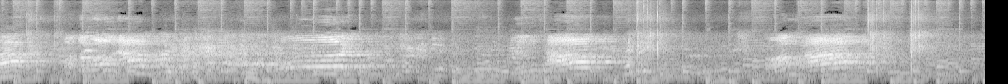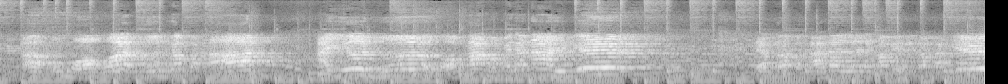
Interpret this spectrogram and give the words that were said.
ครับขอตมน้ำโอ้ยหนึ่งชามสองชามถ้าผมบอกว่าเชิญรับประทาน ให้ยื่นมือสองข้างออกไปด้านหน้าอย่างนี้แล้วรับประทานได้เลยนะครับเห็นไหมครับทางนี้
